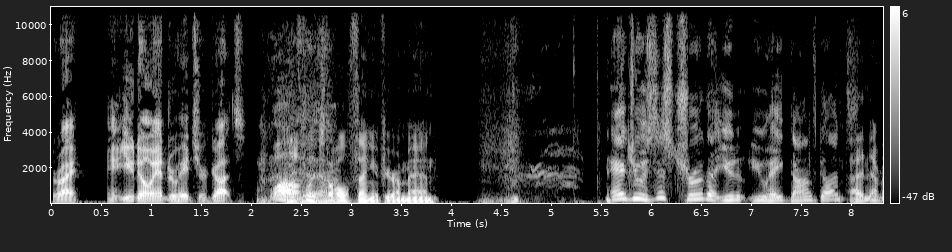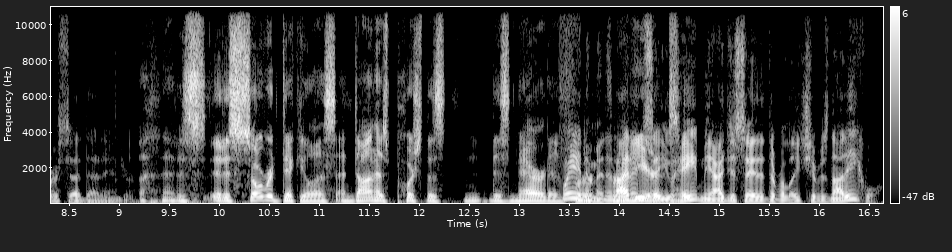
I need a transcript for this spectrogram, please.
right. And You know, Andrew hates your guts. Well, hopefully it's the whole thing if you're a man. Andrew, is this true that you you hate Don's guts? I never said that, Andrew. That is it is so ridiculous, and Don has pushed this this narrative. Wait for- a minute. for I didn't say you hate me. I just say that the relationship is not equal.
